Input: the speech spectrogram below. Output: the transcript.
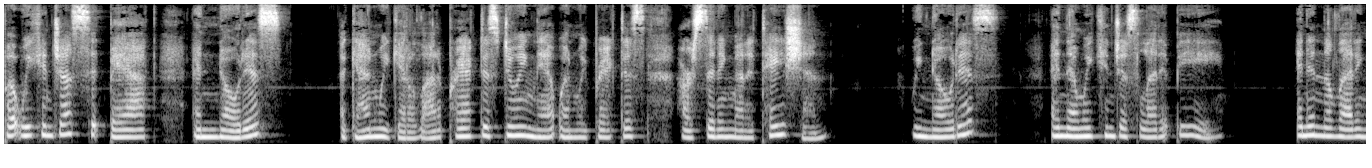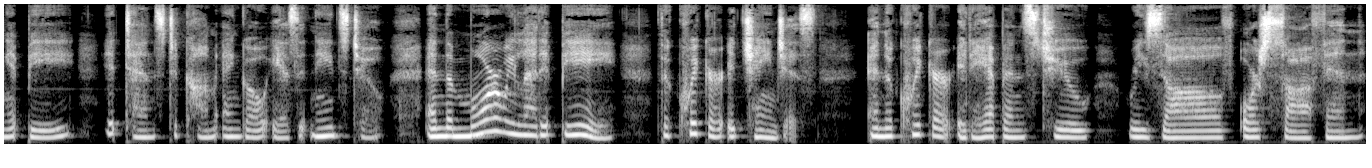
But we can just sit back and notice. Again, we get a lot of practice doing that when we practice our sitting meditation. We notice and then we can just let it be. And in the letting it be, it tends to come and go as it needs to. And the more we let it be, the quicker it changes and the quicker it happens to resolve or soften.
